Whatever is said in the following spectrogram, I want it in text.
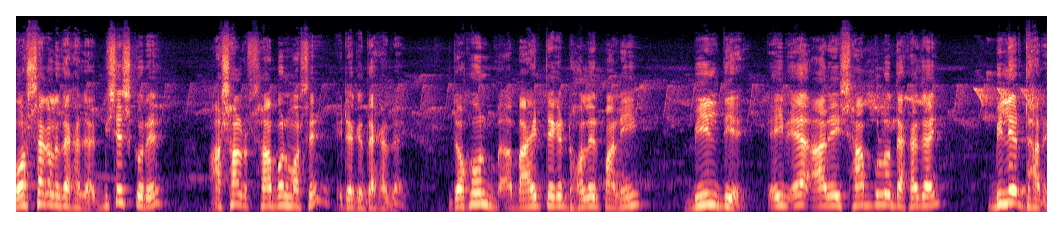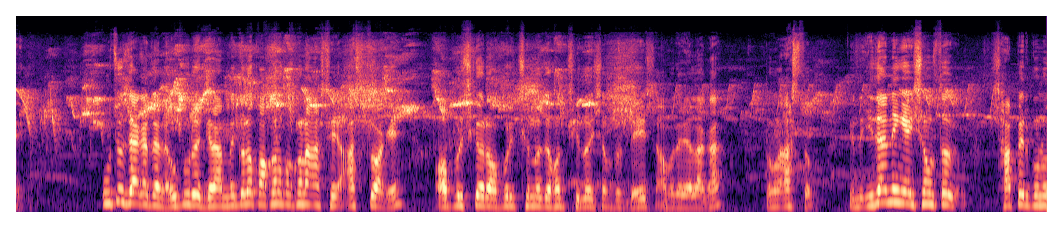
বর্ষাকালে দেখা যায়। বিশেষ করে আষাঢ় শ্রাবণ মাসে এটাকে দেখা যায়। যখন বাহির থেকে ঢলের পানি, বিল দিয়ে, এই আর এই সাপগুলো দেখা যায় বিলের ধারে। উঁচু জায়গা জায়গাতে না উপরে গ্রামেগুলো কখনো কখনো আসে, আসতো আগে। অপরিষ্কার, অপরিচ্ছন্ন যখন ছিল এই সমস্ত দেশ, আমাদের এলাকা, তখন আসতো। কিন্তু ইদানিং এই সমস্ত সাপের কোনো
